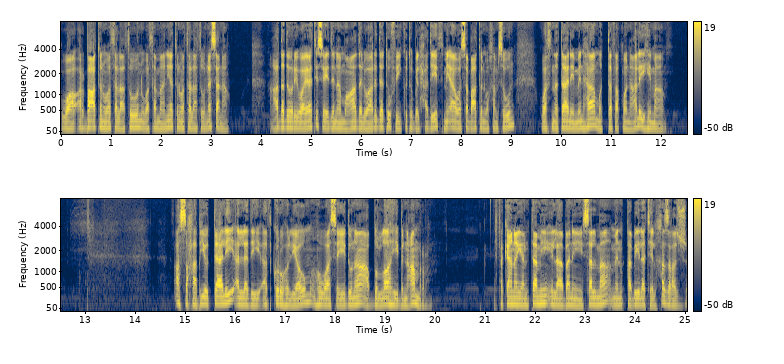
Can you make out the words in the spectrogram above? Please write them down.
وأربعة وثلاثون وثمانية وثلاثون سنة. عدد روايات سيدنا معاذ الواردة في كتب الحديث 157 واثنتان منها متفق عليهما. الصحابي التالي الذي أذكره اليوم هو سيدنا عبد الله بن عمرو. فكان ينتمي إلى بني سلمى من قبيلة الخزرج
